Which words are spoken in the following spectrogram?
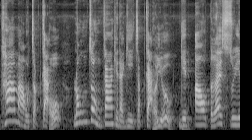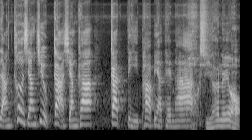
骹嘛有十甲。哦。拢总加起来二十甲。哎哟。日后着爱随人靠双手，甲双骹。家己拍拼天下，是安尼哦，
